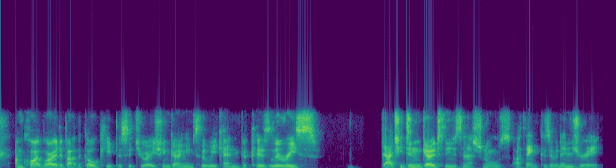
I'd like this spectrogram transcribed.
I'm quite worried about the goalkeeper situation going into the weekend because Lloris actually didn't go to the internationals, I think, because of an injury.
